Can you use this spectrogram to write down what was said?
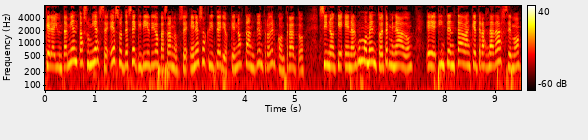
que el ayuntamiento asumiese esos desequilibrios basándose en esos criterios que no están dentro del contrato, sino que en algún momento determinado eh, intentaban que trasladásemos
